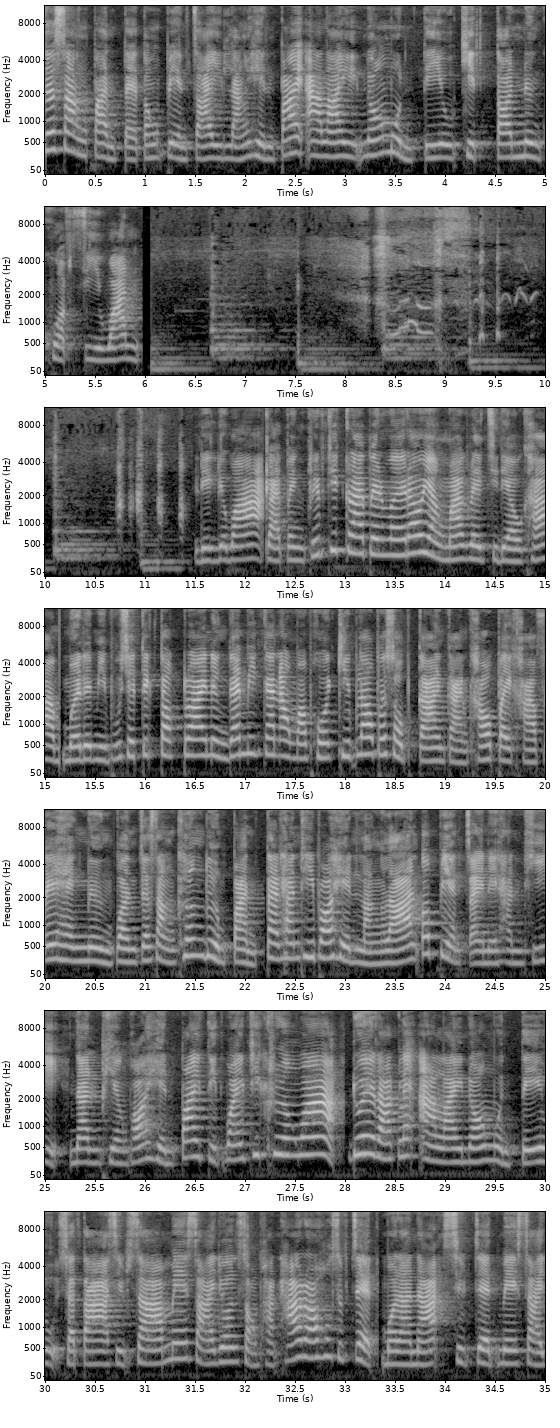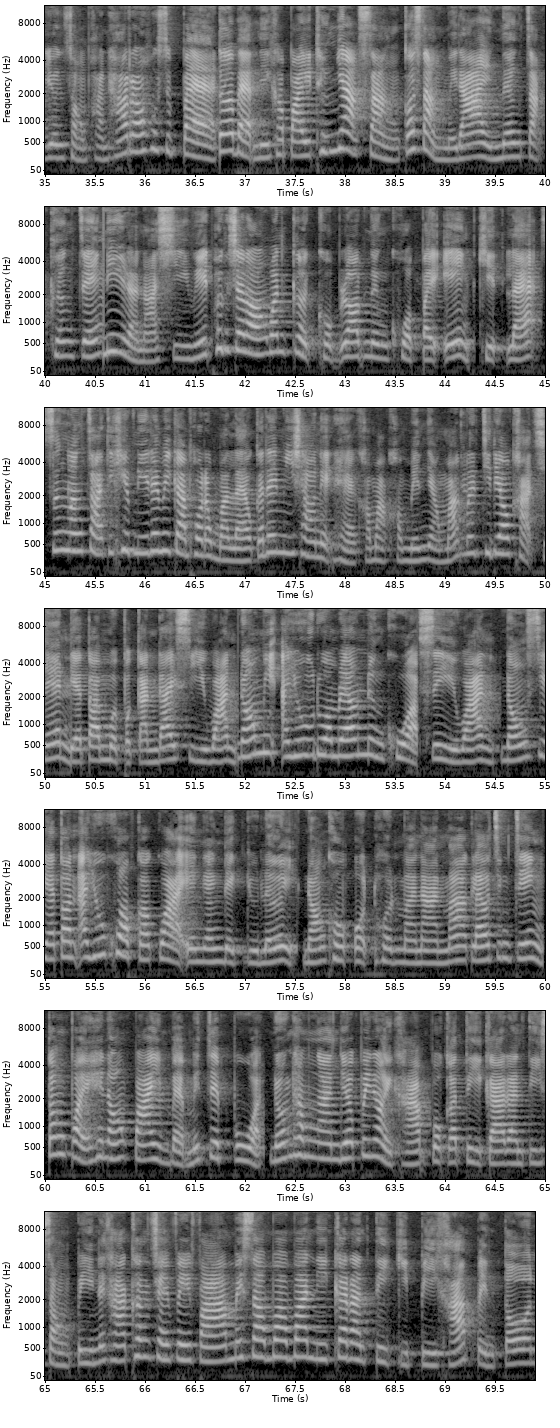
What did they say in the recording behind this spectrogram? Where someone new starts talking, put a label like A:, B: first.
A: จะสั่งปั่นแต่ต้องเปลี่ยนใจหลังเห็นป้ายอะไร น้องหมุนติวคิดตอนหนึ่งขวบสี่วัน เรียกได้ว่ากลายเป็นคลิปที่กลายเป็นไวรัลอย่างมากเลยทีเดียวค่ะ เมื่อได้มีผู้ใช้ติ๊กต็อกรายหนึ่งได้มีการออกมาโพสต์คลิปเล่าประสบการณ์การเข้าไปคาเฟ่แห่งหนึ่งหวันจะสั่งเครื่องดื่มปั่น แต่ทันทีพอเห็นหลังร้านก็เปลี่ยนใจในทันที นั่นเพียงเพราะเห็นป้ายติดไว้ที่เครื่องว่า ด้วยรักและอาลัยน้องหมุนติวชะตา 13 เมษายน 2567 มรณะ 17 เมษายน 2568 เจอแบบนี้เข้าไปถึงอยากสั่งก็สั่งไม่ได้ เนื่องจากเครื่องเจ๊งนี่แหละนะชีวิต เพิ่งจะร้องวันเกิดครบรอบหนึ่งขวบไปเอง คิดและซึ่งหลังจากที่คลิปนี้ได้มีการโพสต์ออกมาแล้ว ก็ได้มีชาวเน็ตแห่เข้ามาคอมเมนต์อย่างมากเลยทีเดียวค่ะ เช่นเดี๋ยตอนหมดประกันได้ 4 วัน น้องมีอายุรวมแล้ว 1 ขวบ 4 วัน น้องเสียตอนอายุขวบกว่าเองยังเด็กอยู่เลย น้องคงอดทนมานานมากแล้วจริง ๆ ต้องปล่อยให้น้องไปแบบไม่เจ็บปวด น้องทำงานเยอะไปหน่อยครับ ปกติการันตี 2 ปีนะคะ เครื่องใช้ไฟฟ้าไม่ทราบว่าบ้านนี้การันตีกี่ปีคะเป็นต้น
